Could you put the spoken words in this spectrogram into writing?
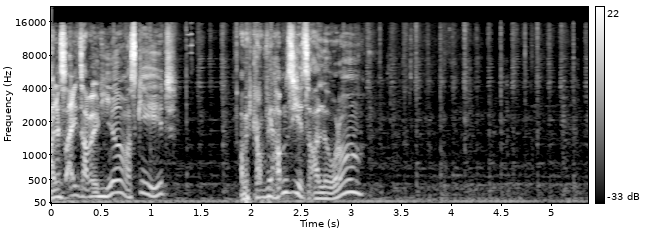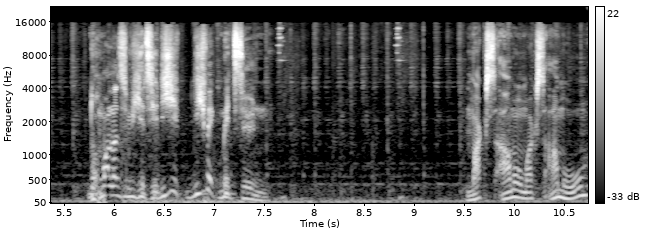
Alles einsammeln hier, was geht? Aber ich glaube, wir haben sie jetzt alle, oder? Nochmal lasse ich mich jetzt hier nicht, nicht wegmetzeln. Max Amo, Max Amo.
